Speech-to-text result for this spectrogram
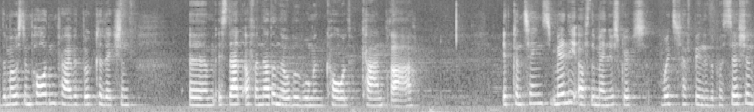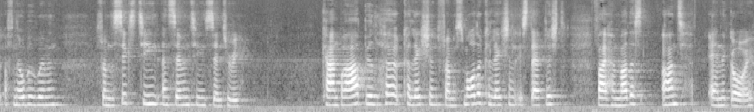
the most important private book collection um, is that of another noble woman called Karen Brahe. It contains many of the manuscripts which have been in the possession of noble women from the 16th and 17th century. Karen Brahe built her collection from a smaller collection established by her mother's aunt, Anne Gøye.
